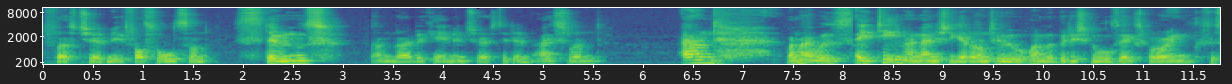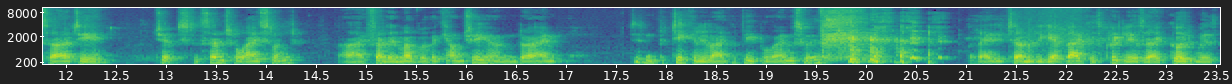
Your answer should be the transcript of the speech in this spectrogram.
first showed me fossils and stones. And I became interested in Iceland. And when I was 18, I managed to get onto one of the British Schools Exploring Society trips to central Iceland. I fell in love with the country and I didn't particularly like the people I was with. but I determined to get back as quickly as I could with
